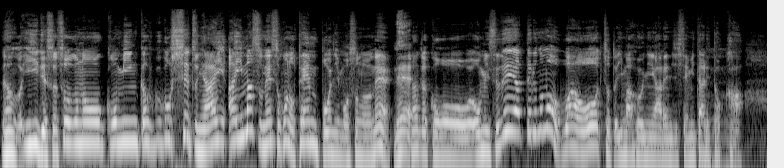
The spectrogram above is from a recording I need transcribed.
なんかいいですね。その古民家複合施設に合い合いますね。そこの店舗にもそのね。ねなんかこう、お店でやってるのも和をちょっと今風にアレンジしてみたりとか。へ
